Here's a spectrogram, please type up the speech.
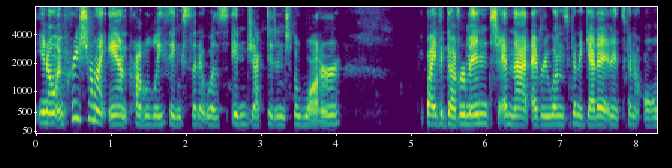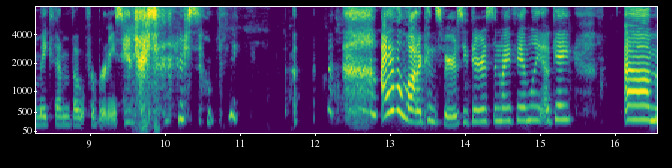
you know, I'm pretty sure my aunt probably thinks that it was injected into the water by the government and that everyone's going to get it and it's going to all make them vote for Bernie Sanders or something. I have a lot of conspiracy theorists in my family, okay? Um,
